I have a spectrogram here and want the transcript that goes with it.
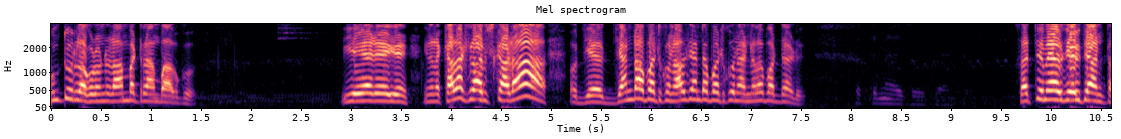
గుంటూరులో ఒకడు ఉన్నాడు అంబటి రాంబాబుకు. ఈయన కలెక్టర్ ఆఫీస్ కాడ? జె- జెండా పట్టుకుని నల్ల జెండా పట్టుకుని నిలబడ్డాడు. సత్యమేవ చెబితే అంట.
